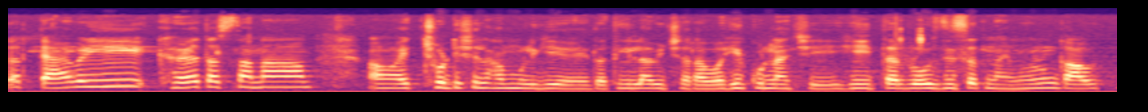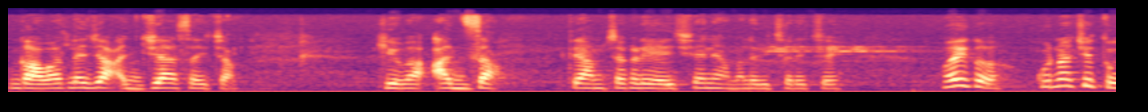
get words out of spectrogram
तर त्यावेळी खेळत असताना एक छोटीशी लहान मुलगी आहे तर तिला विचारावं ही कुणाची? ही तर रोज दिसत नाही. म्हणून गाव गावातल्या ज्या आज्या असायच्या किंवा आजा ते आमच्याकडे यायचे आणि आम्हाला विचारायचे होय ग कुणाची तू?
